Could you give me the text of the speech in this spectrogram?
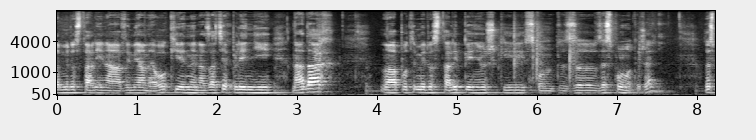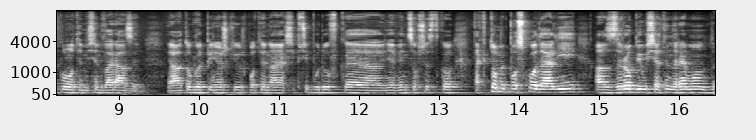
to my dostali na wymianę okien, na zacieplenie, na dach, no a potem my dostali pieniążki skąd? Z, ze wspólnoty, że? Ze wspólnoty, myślę, dwa razy. A to były pieniążki już potem na jakąś przybudówkę, nie wiem co wszystko. Tak to my poskładali, a zrobił się ten remont.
